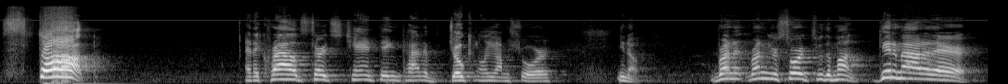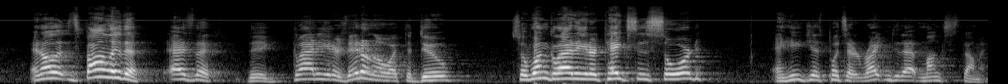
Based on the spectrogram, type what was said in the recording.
stop. And the crowd starts chanting, kind of jokingly, I'm sure, you know, run, it, run your sword through the monk, get him out of there. And all it's finally the as the, the gladiators, they don't know what to do. So one gladiator takes his sword and he just puts it right into that monk's stomach.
